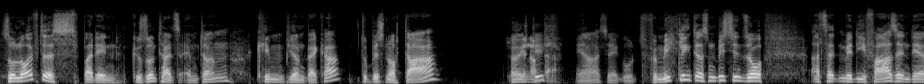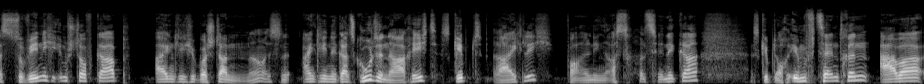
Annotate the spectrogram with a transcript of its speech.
So läuft es bei den Gesundheitsämtern. Kim Björn Becker, du bist noch da. Hör ich dich? Ja, sehr gut. Für mich klingt das ein bisschen so, als hätten wir die Phase, in der es zu wenig Impfstoff gab, eigentlich überstanden. Ne? Ist eigentlich eine ganz gute Nachricht. Es gibt reichlich, vor allen Dingen AstraZeneca. Es gibt auch Impfzentren, aber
